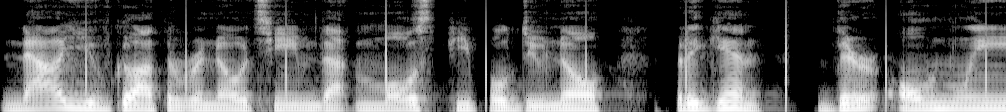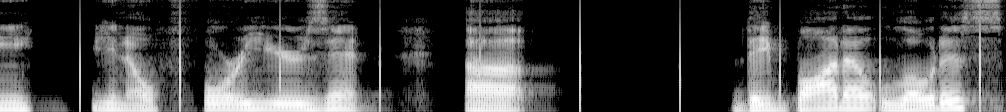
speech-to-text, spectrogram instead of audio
Now you've got the Renault team that most people do know. But again, they're only, you know, four years in. Uh, they bought out Lotus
